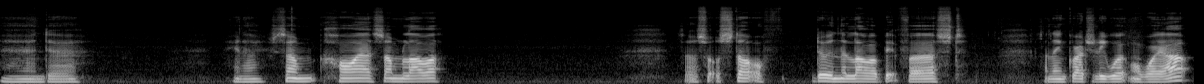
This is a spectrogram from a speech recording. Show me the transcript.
And uh, you know some higher some lower. So I'll sort of start off doing the lower bit first and then gradually work my way up.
